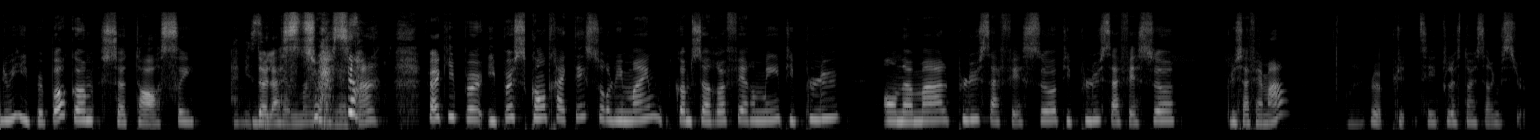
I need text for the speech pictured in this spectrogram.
lui, il peut pas comme se tasser. Ah, de la situation. Fait qu'il peut, il peut se contracter sur lui-même, comme se refermer, puis plus on a mal, plus ça fait ça, puis plus ça fait ça, plus ça fait mal. Ouais. Là, plus, c'est un cercle vicieux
